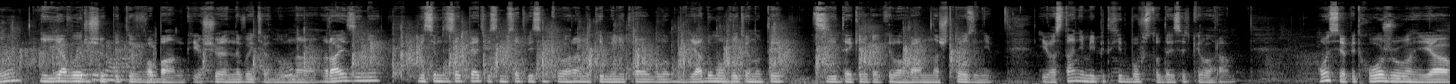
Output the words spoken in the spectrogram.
Ну, і я вирішив піти в Вабанк. Якщо я не витягнув на Райзені 85-88 кг, які мені треба було, я думав витягнути ці декілька кілограм на штозені. І останній мій підхід був 110 кг. Ось я підходжу, я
